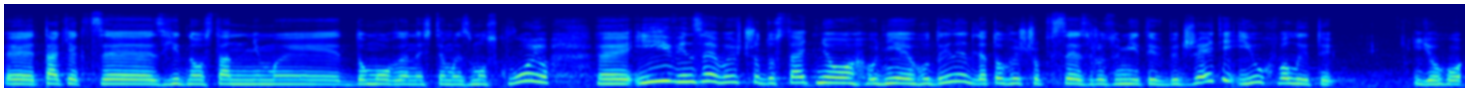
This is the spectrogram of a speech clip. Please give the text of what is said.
е, так як це згідно останніми домовленостями з Москвою. Е, І він заявив, що достатньо однієї години для того, щоб все зрозуміти в бюджеті і ухвалити. Його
